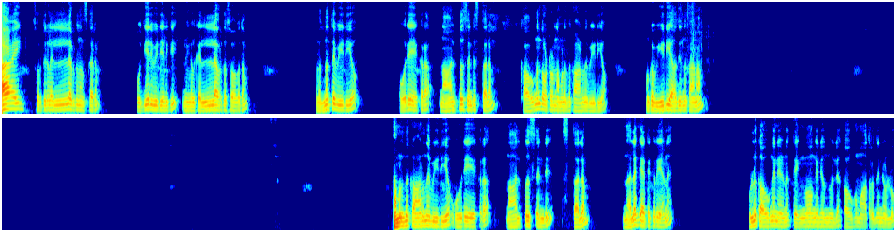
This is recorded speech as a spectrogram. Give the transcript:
Hi സുഹൃത്തുക്കളെ എല്ലാവർക്കും നമസ്കാരം. പുതിയൊരു വീഡിയോയിലേക്ക് നിങ്ങൾക്ക് എല്ലാവർക്കും സ്വാഗതം ഇന്നത്തെ വീഡിയോ ഒരു ഏക്കർ നാൽപ്പത് സെന്റ് സ്ഥലം കവുങ്ങൻ തോട്ടമാണ് നമ്മളിന്ന് കാണുന്ന വീഡിയോ. നമുക്ക് വീഡിയോ ആദ്യം ഒന്ന് കാണാം. നമ്മളിന്ന് കാണുന്ന വീഡിയോ ഒരു ഏക്കർ നാൽപ്പത് സെന്റ് സ്ഥലം നിലം കാറ്റഗറിയാണ് ഫുള്ള് കവുങ്ങനെയാണ് തെങ്ങോ അങ്ങനെയൊന്നുമില്ല കവുങ്ങ് മാത്രം തന്നെ ഉള്ളൂ.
